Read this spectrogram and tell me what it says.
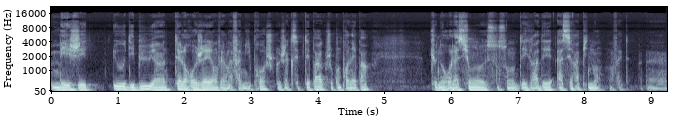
Mais j'ai eu au début un tel rejet envers ma famille proche que j'acceptais pas, que je comprenais pas, que nos relations euh, se sont dégradées assez rapidement, en fait. Euh,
